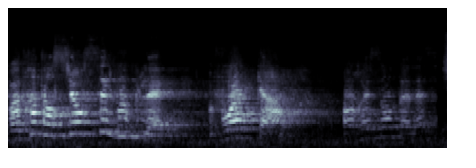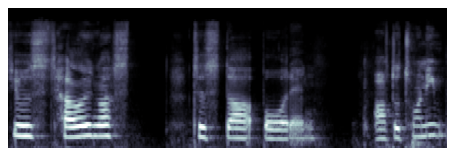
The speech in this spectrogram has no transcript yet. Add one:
Votre attention, s'il vous plaît. Voie 4, en raison d'un accident. She was telling us to start boarding. After 20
